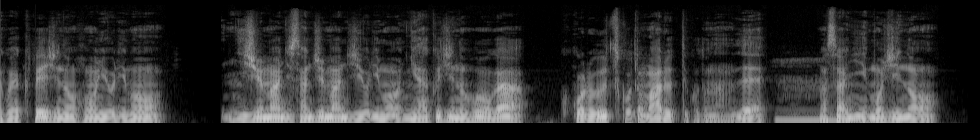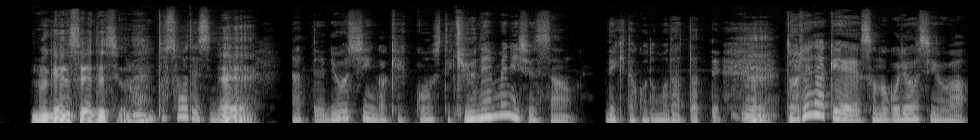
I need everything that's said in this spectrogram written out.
ー、500ページの本よりも、20万字、30万字よりも200字の方が心を打つこともあるってことなので、まさに文字の無限性ですよね。本当そうですね。えだって両親が結婚して9年目に出産できた子供だったって、ええどれだけそのご両親は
